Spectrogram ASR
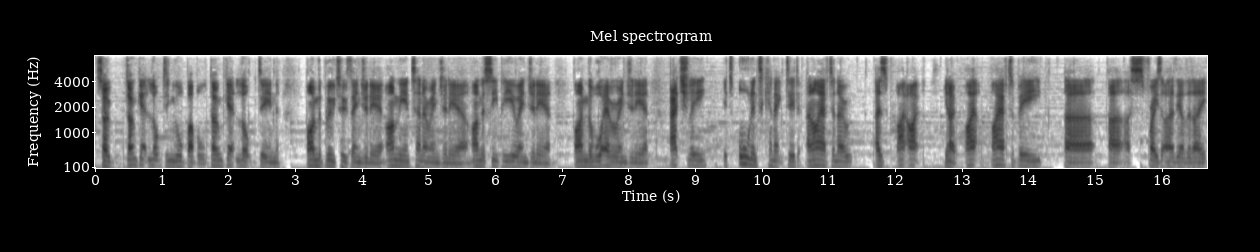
So don't get locked in your bubble. Don't get locked in. I'm the Bluetooth engineer. I'm the antenna engineer. I'm the CPU engineer. I'm the whatever engineer. Actually, it's all interconnected, and I have to know. As I, I you know, I I have to be uh, a s- phrase that I heard the other day:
